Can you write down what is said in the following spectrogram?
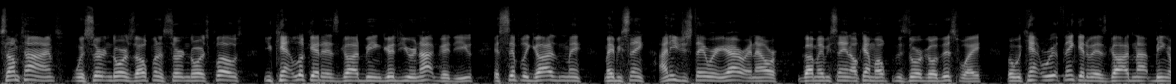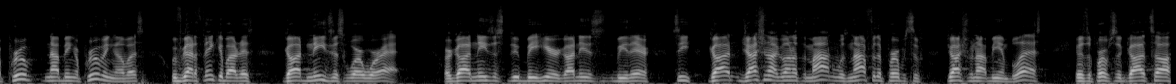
sometimes when certain doors open and certain doors close, you can't look at it as God being good to you or not good to you. It's simply God may, may be saying, I need you to stay where you're at right now, or God may be saying, okay, I'm going to open this door, go this way. But we can't re- think of it as God not being, approved, not being approving of us. We've got to think about it as God needs us where we're at. Or God needs us to be here. God needs us to be there. See, God, Joshua not going up the mountain was not for the purpose of Joshua not being blessed. It was the purpose of God saw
